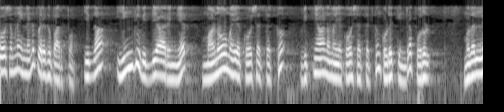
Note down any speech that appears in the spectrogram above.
கோஷம்னா என்னன்னு பிறகு பார்ப்போம். இதுதான் இங்கு வித்யாரண்யர் மனோமய கோஷத்திற்கும் விஜயானமய கோஷத்திற்கும் கொடுக்கின்ற பொருள். முதல்ல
